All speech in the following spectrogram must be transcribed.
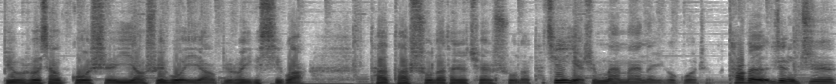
比如说像果实一样，水果一样，比如说一个西瓜，它它熟了，它就全熟了，它其实也是慢慢的一个过程，它的认知。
